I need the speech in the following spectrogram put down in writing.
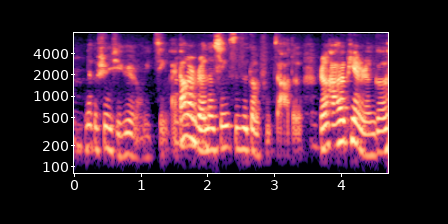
嗯那个讯息越容易进来。嗯当然，人的心思是更复杂的，嗯人还会骗人跟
